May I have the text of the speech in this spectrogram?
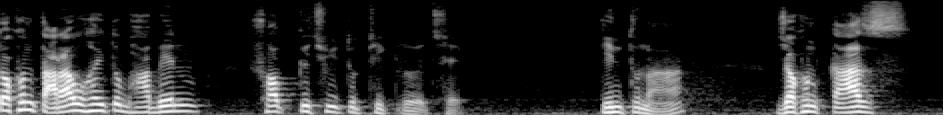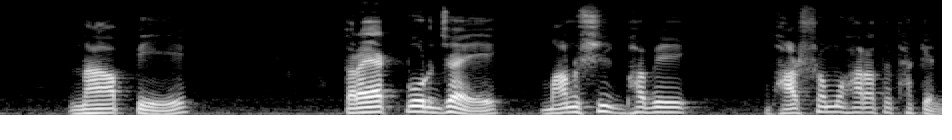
তখন তারাও হয়তো ভাবেন সব কিছুই তো ঠিক রয়েছে। কিন্তু না, যখন কাজ না পেয়ে তারা এক পর্যায়ে মানসিকভাবে ভারসাম্য হারাতে থাকেন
